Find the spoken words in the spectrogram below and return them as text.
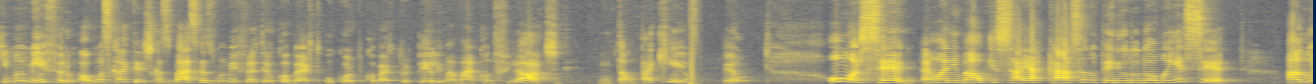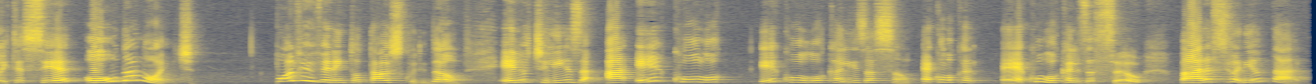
Que mamífero, algumas características básicas do mamífero é ter o, coberto, o corpo coberto por pelo e mamar quando filhote? Então, tá aqui, ó, viu? O morcego é um animal que sai à caça no período do amanhecer, anoitecer ou da noite. Por viver em total escuridão, ele utiliza a ecolocação ecolocalização. Ecoloca, ecolocalização para se orientar,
